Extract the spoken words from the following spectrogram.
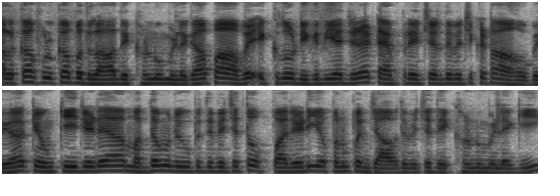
ਹਲਕਾ ਫੁਲਕਾ ਬਦਲਾਅ ਦੇਖਣ ਨੂੰ ਮਿਲੇਗਾ। ਭਾਵ 1-2 ਡਿਗਰੀ ਆ ਜਿਹੜਾ ਟੈਂਪਰੇਚਰ ਦੇ ਵਿੱਚ ਘਟਾਅ ਹੋਵੇਗਾ, ਕਿਉਂਕਿ ਜਿਹੜਾ ਮੱਧਮ ਰੂਪ ਦੇ ਵਿੱਚ ਧੁੱਪ ਆ ਜਿਹੜੀ ਆਪਾਂ ਨੂੰ ਪੰਜਾਬ ਦੇ ਵਿੱਚ ਦੇਖਣ ਨੂੰ ਮਿਲੇਗੀ।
